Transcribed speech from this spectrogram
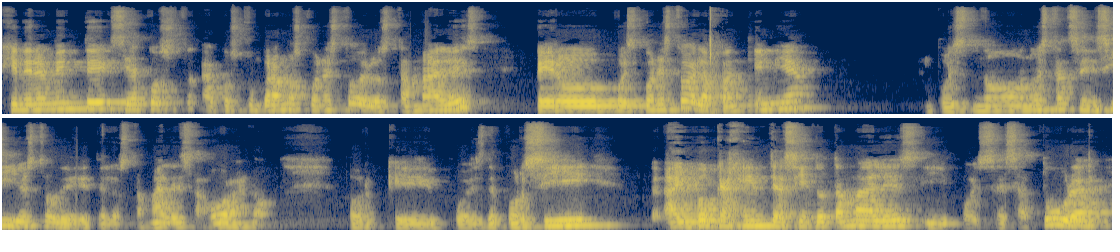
generalmente sí acostumbramos con esto de los tamales, pero pues con esto de la pandemia, pues no, no es tan sencillo esto de, los tamales ahora, ¿no? Porque pues de por sí hay poca gente haciendo tamales y pues se satura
